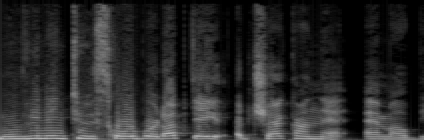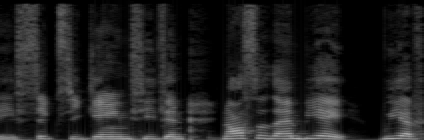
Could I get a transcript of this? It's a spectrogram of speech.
Moving into a scoreboard update, a check on the MLB 60 game season and also the NBA. We have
